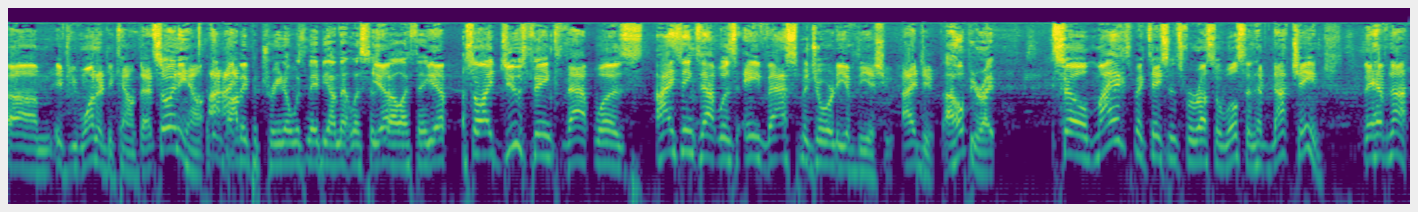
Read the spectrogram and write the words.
Um, if you wanted to count that. So anyhow, I I- Bobby Petrino was maybe on that list as Yep, well. I think. Yep. So I do think that was. I think that was a vast majority of the issue. I do. I hope you're right. So my expectations for Russell Wilson have not changed. They have not.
